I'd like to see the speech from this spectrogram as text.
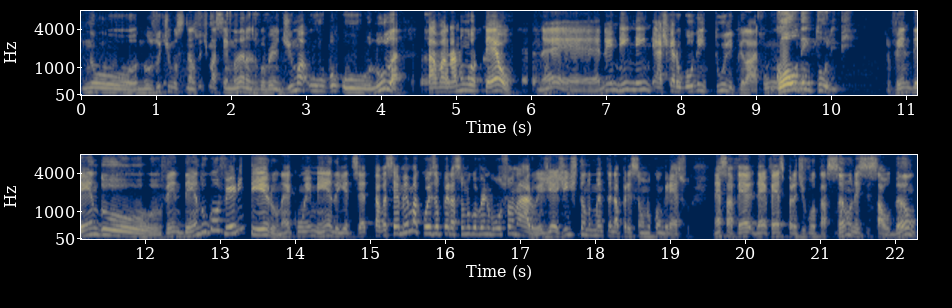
no, nos últimos, nas últimas semanas do governo Dilma, o, o Lula estava lá num hotel, né? Nem, nem, nem, acho que era o Golden Tulip lá. Com, Golden Tulip vendendo vendendo o governo inteiro, né, com emenda e etc. Tava ser a mesma coisa a operação no governo Bolsonaro. E a gente estando mantendo a pressão no Congresso nessa né, véspera de votação, nesse saldão,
